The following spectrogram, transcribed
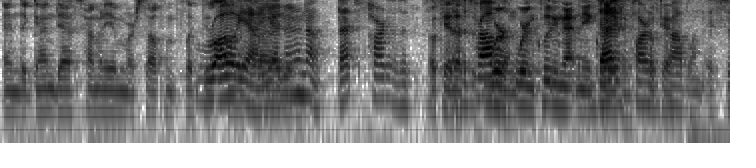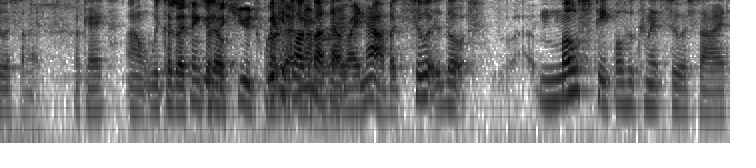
and the gun deaths? How many of them are self-inflicted? Oh yeah, yeah, no, no, no. That's part of the Okay, of that's the problem. We're, we're including that in the equation. that is part of okay. the problem is suicide. Okay, uh, I think that's a huge part We can talk number, about that right? right now, but sui- the, most people who commit suicide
